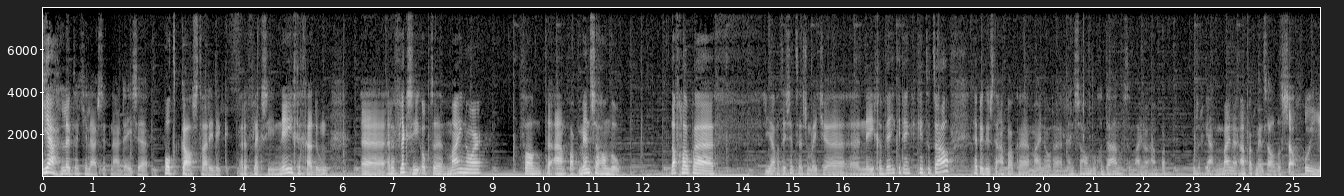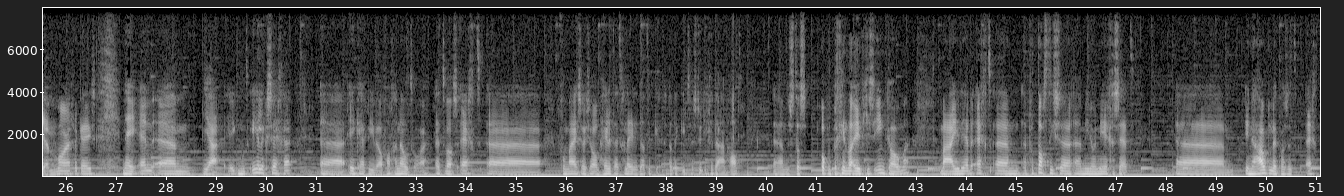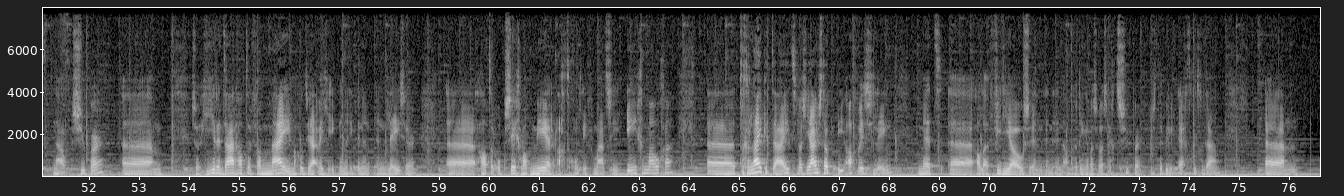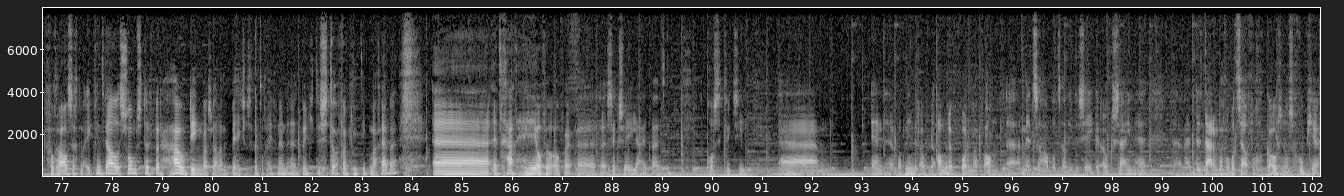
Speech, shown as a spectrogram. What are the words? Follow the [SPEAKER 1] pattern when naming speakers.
[SPEAKER 1] Ja, leuk dat je luistert naar deze podcast waarin ik reflectie 9 ga doen. Uh, een reflectie op de minor van de aanpak mensenhandel. De afgelopen, uh, ja wat is het, zo'n beetje uh, negen weken denk ik in totaal, heb ik dus de aanpak minor mensenhandel gedaan. Of de minor aanpak hoe zeg je? Ja, mijn aanpak mensenhandel. Zo, goedemorgen Kees. Nee, en um, ja, ik moet eerlijk zeggen, uh, ik heb hier wel van genoten hoor. Het was echt uh, voor mij sowieso een hele tijd geleden dat ik, dat ik iets aan studie gedaan had. Um, dus dat was op het begin wel eventjes inkomen. Maar jullie hebben echt um, een fantastische uh, neergezet. inhoudelijk was het echt nou, super. Um, zo hier en daar had er van mij, maar goed, ja, weet je, ik ben, ik ben een, een lezer. Uh, had er op zich wat meer achtergrondinformatie ingemogen. Uh, tegelijkertijd was juist ook die afwisseling met uh, alle video's en, en, en, andere dingen was, was echt super. Dus dat hebben jullie echt goed gedaan. Um, vooral zeg maar, ik vind wel soms de verhouding was wel een beetje, als ik er toch even een, een puntje tussendoor van kritiek mag hebben. Uh, het gaat heel veel over uh, seksuele uitbuiting, prostitutie. Ehm, en wat minder over de andere vormen van mensenhandel, terwijl die er zeker ook zijn. Hè. wij hebben er daarom bijvoorbeeld zelf voor gekozen ons groepje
